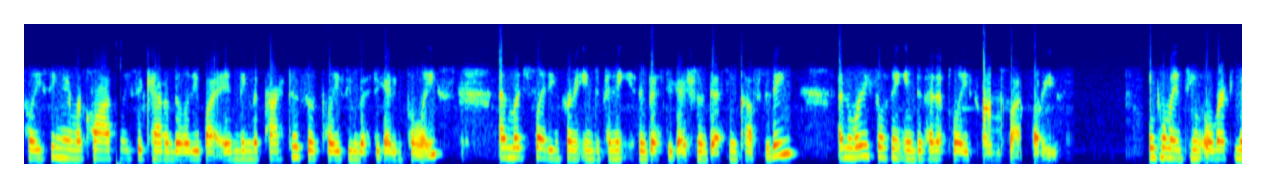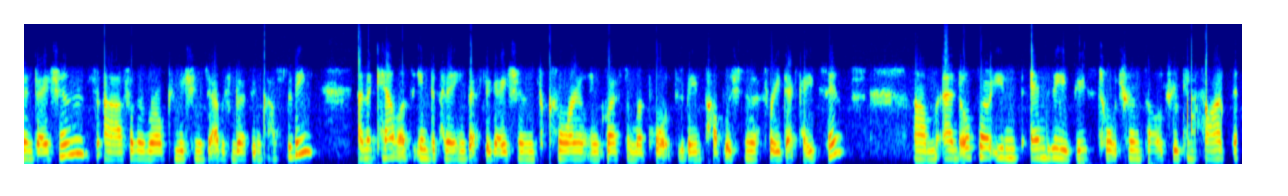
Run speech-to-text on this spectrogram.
policing and require police accountability by ending the practice of police investigating police, and legislating for an independent investigation of deaths in custody, and resourcing independent police oversight bodies. Implementing all recommendations uh, for the Royal Commission into Aboriginal Deaths in Custody, and the countless independent investigations, coronial inquests, and reports that have been published in the three decades since, um, and also in, end the abuse, torture, and solitary confinement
